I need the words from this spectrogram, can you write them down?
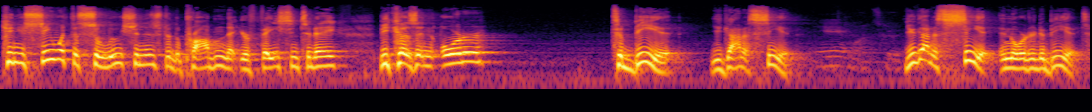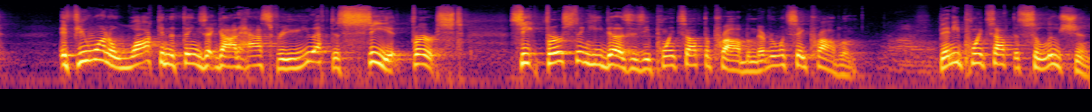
Can you see what the solution is to the problem that you're facing today? Because in order to be it, you got to see it. You got to see it in order to be it. If you want to walk in the things that God has for you, you have to see it first. See, first thing he does is he points out the problem. Everyone say problem. problem. Then he points out the solution.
